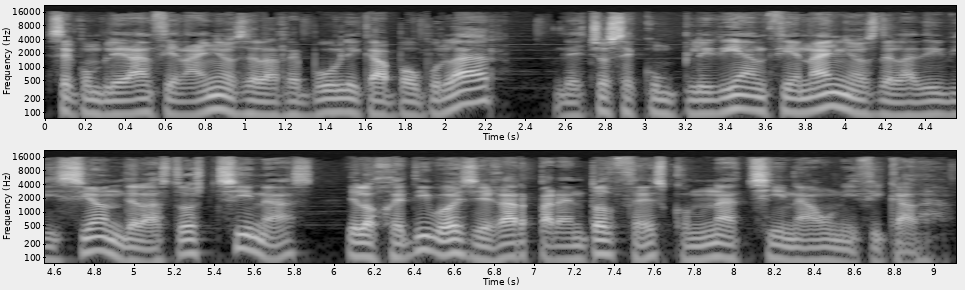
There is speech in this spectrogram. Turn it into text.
Se cumplirán 100 años de la República Popular, de hecho se cumplirían 100 años de la división de las dos Chinas, y el objetivo es llegar para entonces con una China unificada.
